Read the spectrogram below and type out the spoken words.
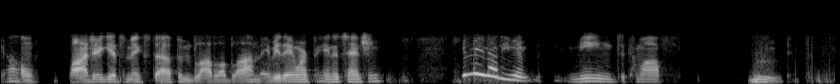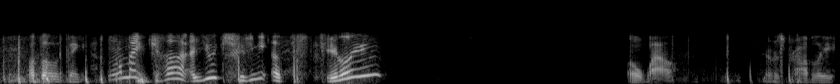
you know, logic gets mixed up and blah, blah, blah. Maybe they weren't paying attention. You may not even mean to come off rude. But they'll think, oh my god, are you accusing me of stealing? Oh wow. There was probably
